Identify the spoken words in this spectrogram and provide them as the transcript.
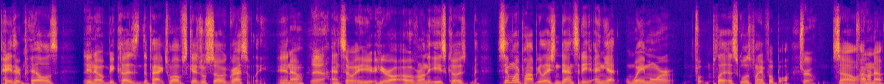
pay their bills, Yeah. you know, because the Pac 12 schedules so aggressively, you know? yeah, And so here over on the East Coast, similar population density and yet way more play, uh, schools playing football. true. So True. I don't know.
